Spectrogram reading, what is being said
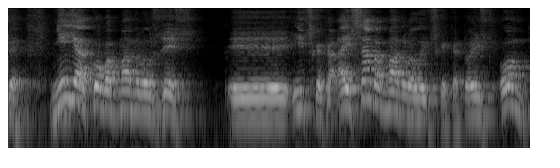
Не Яков обманывал здесь э, Ицхака, а Исав обманывал Ицхака. То есть он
